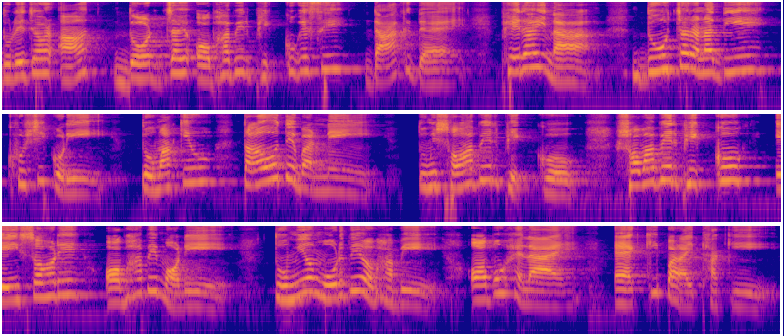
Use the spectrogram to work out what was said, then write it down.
দূরে যাওয়ার আঁত দরজায় অভাবের ভিক্ষু গেছে ডাক দেয়, ফেরাই না দু চার আনা দিয়ে খুশি করি। তোমাকেও তাও দেবার নেই। তুমি স্বভাবের ভিক্ষুক। স্বভাবের ভিক্ষুক এই শহরে অভাবে মরে। তুমিও মরবে অভাবে, অবহেলায় একই পাড়ায় থাকি।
